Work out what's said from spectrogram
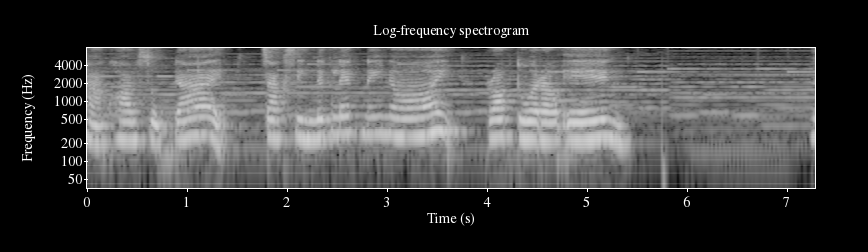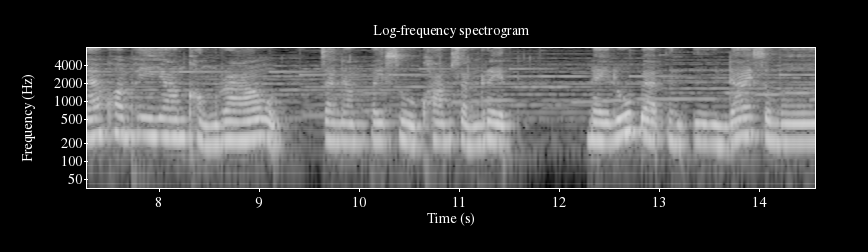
หาความสุขได้ จากสิ่งเล็กๆ น้อยๆ รอบตัวเราเอง และความพยายามของเราจะนำไปสู่ความสำเร็จในรูปแบบอื่น ๆ ได้เสมอ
